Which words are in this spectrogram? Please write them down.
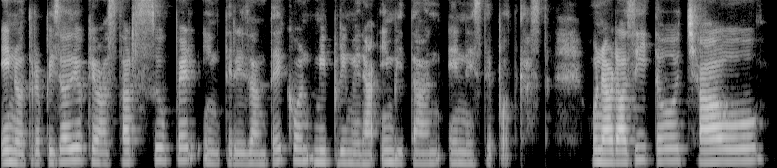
en otro episodio que va a estar súper interesante con mi primera invitada en este podcast. Un abracito, chao.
